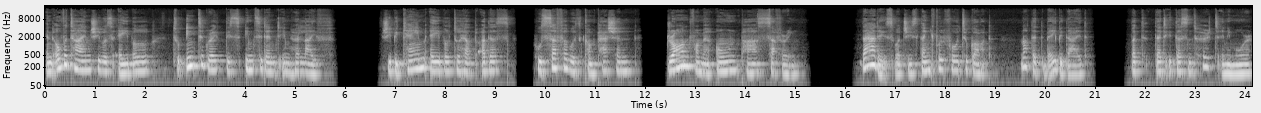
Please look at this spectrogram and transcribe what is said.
And over time, she was able to integrate this incident in her life. She became able to help others who suffer with compassion, drawn from her own past suffering. That is what she's thankful for to God. Not that the baby died, but that it doesn't hurt anymore,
